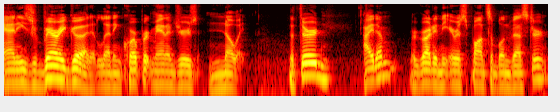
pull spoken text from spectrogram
and he's very good at letting corporate managers know it. The third item regarding the irresponsible investor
